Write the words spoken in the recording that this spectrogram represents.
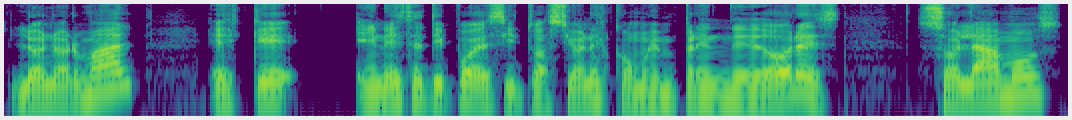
Lo normal es que en este tipo de situaciones como emprendedores solamos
